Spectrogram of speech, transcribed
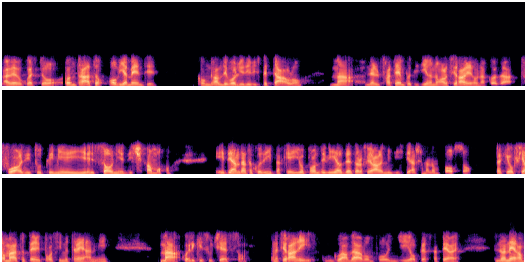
avevo questo contratto, ovviamente con grande voglia di rispettarlo, ma nel frattempo di dire no alla Ferrari era una cosa fuori di tutti i miei sogni, diciamo. Ed è andato così perché io pronto via ho detto alla Ferrari mi dispiace ma non posso perché ho firmato per i prossimi tre anni. Ma quello che è successo, la Ferrari guardava un po' in giro per sapere, non era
